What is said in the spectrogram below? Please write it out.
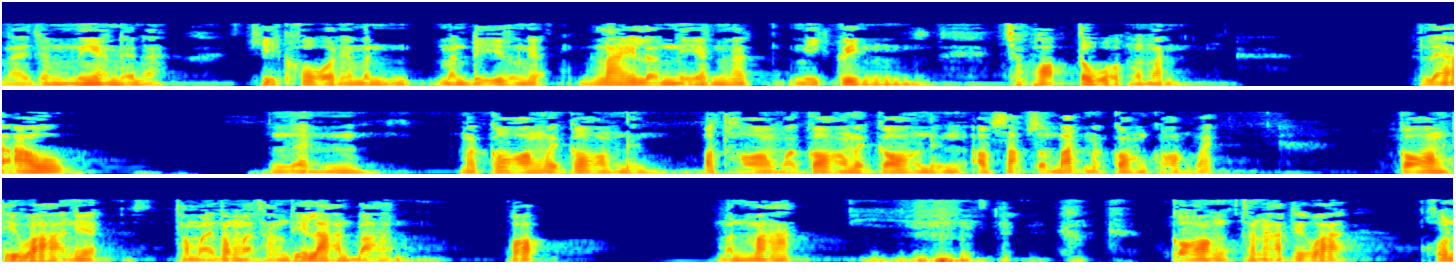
ไล่จนเนียนเลยนะขี้โคเนี่ยมันมันดีตรงเนี้ย ไล่แล้วเนียนแล้วมีกลิ่นเฉพาะตัวของมัน แล้วเอาเงิน มากองไว้กองหนึ่งเอาทองมากองไว้กองหนึ่งเอาทรัพย์สมบัติมากองกองไว้ กองที่ว่าเนี่ยทำไมต้องมาทำที่ลานบ้าน เพราะมันมาก กองขนาดที่ว่า คน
